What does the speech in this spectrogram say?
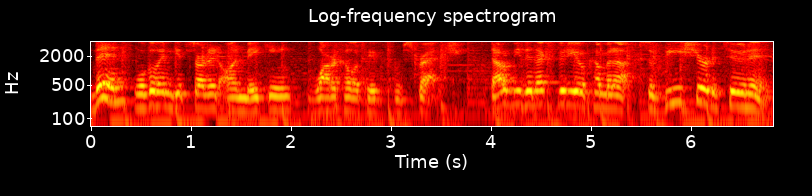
Then we'll go ahead and get started on making watercolor paper from scratch. That'll be the next video coming up, so be sure to tune in.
